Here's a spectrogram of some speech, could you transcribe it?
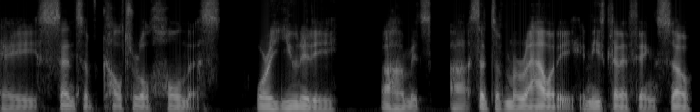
a sense of cultural wholeness or unity. Um, it's a sense of morality and these kind of things. So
